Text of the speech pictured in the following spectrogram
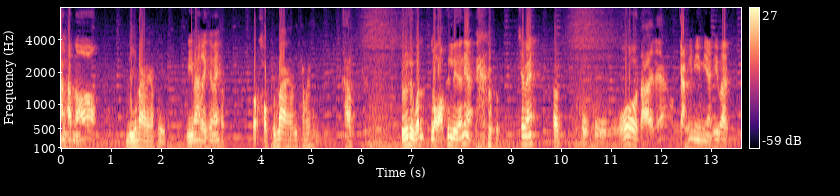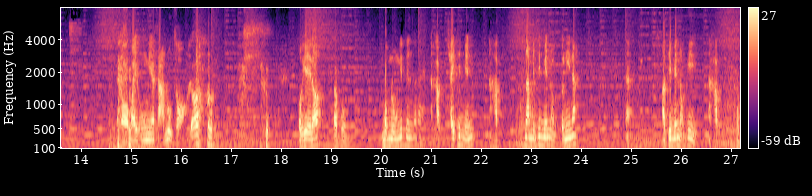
บ้างครับน้องดีมากเลยครับพี่ ดีมากเลยใช่ไหมครับก็ขอบคุณมากครับที่ทำให้ผมครับ รู้สึกว่าหล่อขึ้นเลยนะเนี่ย ใช่ไหมครับ โอ้โหตายแล้วจากไม่มีเมียพี่ว่า ต่อไปคงเมียสามลูกสองอะก็โอเคเนาะครับผมบำรุงนิดนึงก็ได้นะครับ ใช้ทิมเมนต์นะครับน่าเป็นทิมเมนต์ของตัวนี้นะนะเอาทิมเมนต์ของพี่นะครับ ครับ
